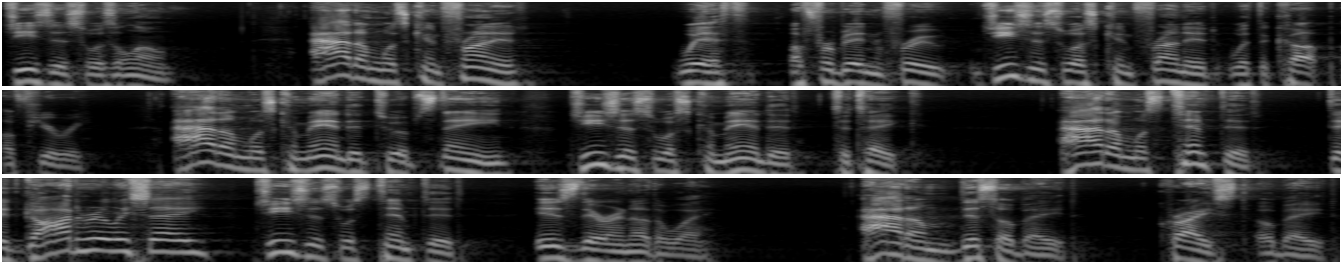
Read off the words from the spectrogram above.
Jesus was alone. Adam was confronted with a forbidden fruit, Jesus was confronted with the cup of fury. Adam was commanded to abstain, Jesus was commanded to take. Adam was tempted. Did God really say? Jesus was tempted. Is there another way? Adam disobeyed. Christ obeyed.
